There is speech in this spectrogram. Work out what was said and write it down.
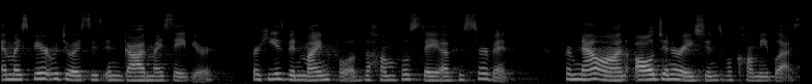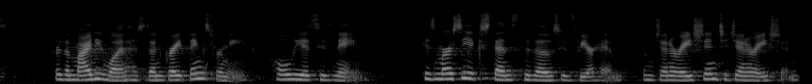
and my spirit rejoices in God my Savior, for he has been mindful of the humble state of his servant. From now on, all generations will call me blessed, for the mighty one has done great things for me. Holy is his name. His mercy extends to those who fear him, from generation to generation.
